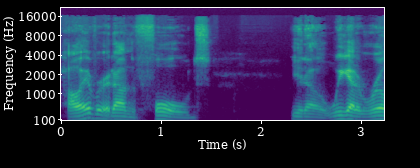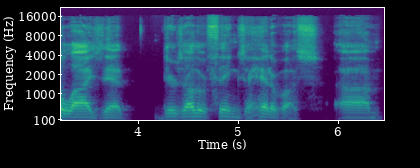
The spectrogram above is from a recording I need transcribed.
however it unfolds, you know, we got to realize that there's other things ahead of us. Um,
